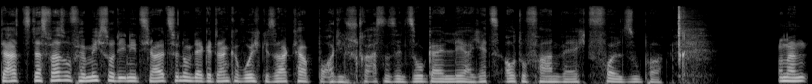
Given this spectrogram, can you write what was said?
das, das war so für mich so die Initialzündung, der Gedanke, wo ich gesagt habe, boah, die Straßen sind so geil leer, jetzt Autofahren wäre echt voll super. Und dann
